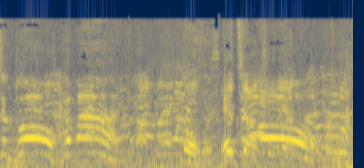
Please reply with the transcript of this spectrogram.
That's a goal. Come on. Oh, Good It's a job, goal. Juliet.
